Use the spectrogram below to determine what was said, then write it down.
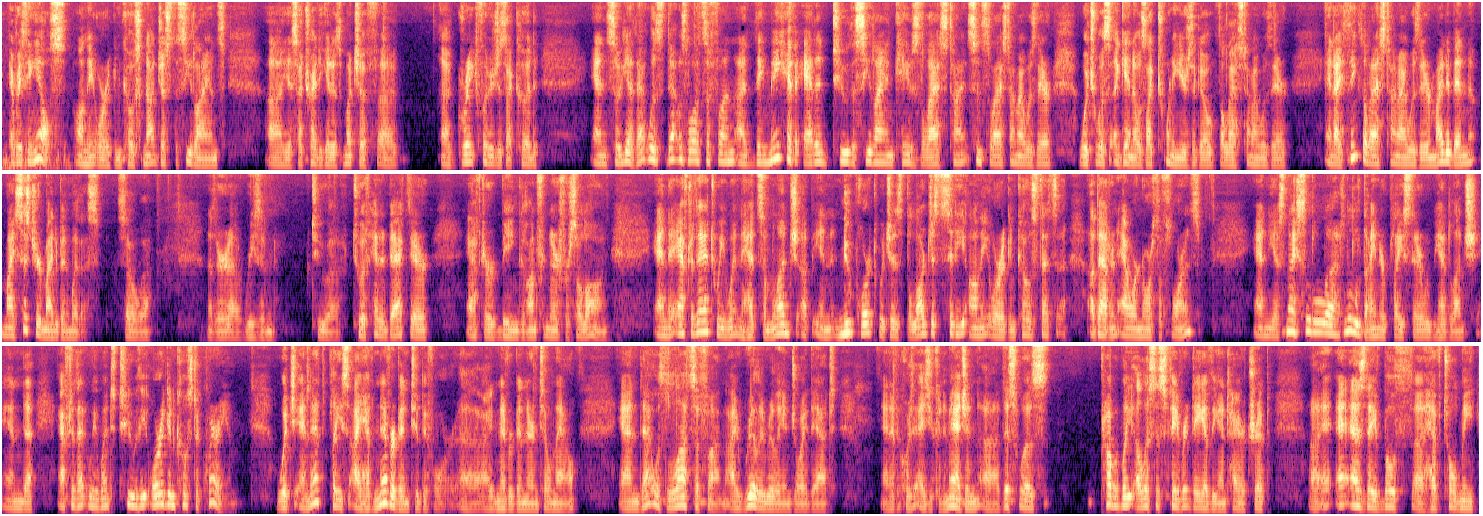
everything else on the Oregon coast, not just the sea lions. Uh, yes, I tried to get as much of great footage as I could and so yeah, that was that was lots of fun. Uh, they may have added to the Sea Lion Caves the last time since the last time I was there, which was again it was like 20 years ago. The last time I was there, and I think the last time I was there might have been my sister might have been with us. So uh, another uh, reason to uh, to have headed back there after being gone from there for so long. And after that, we went and had some lunch up in Newport, which is the largest city on the Oregon coast. That's uh, about an hour north of Florence. And yes, nice little uh, little diner place there where we had lunch. And uh, after that, we went to the Oregon Coast Aquarium, which and that place I have never been to before. Uh, I'd never been there until now, and that was lots of fun. I really really enjoyed that. And of course, as you can imagine, uh, this was probably Alyssa's favorite day of the entire trip. Uh, as they've both uh, have told me,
